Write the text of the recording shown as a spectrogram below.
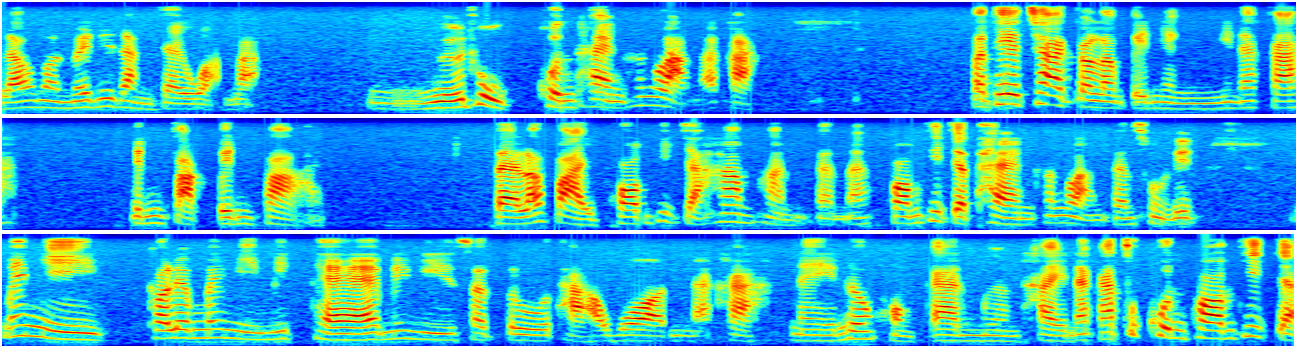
แล้ว มันไม่ได้ดังใจหวังอะ่ะหรือถูกคนแทงข้างหลังอะค่ะ ประเทศชาติกำลังเป็นอย่างนี้นะคะ เป็นฝักเป็นฝ่าย แต่ละฝ่ายพร้อมที่จะห้ามหันกันนะ พร้อมที่จะแทงข้างหลังกันสุรินทร์ไม่มีเขาเรียกไม่มีมิตรแท้ ไม่มีศัตรูถาวรนะคะ ในเรื่องของการเมืองไทยนะคะ ทุกคนพร้อมที่จะ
